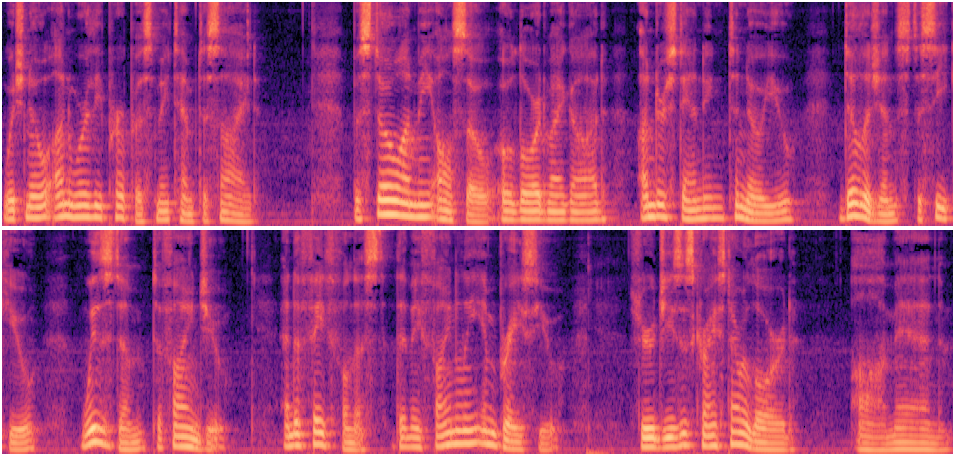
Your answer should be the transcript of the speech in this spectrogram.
which no unworthy purpose may tempt aside. Bestow on me also, O Lord my God, understanding to know you, diligence to seek you, wisdom to find you, and a faithfulness that may finally embrace you. Through Jesus Christ our Lord. Amen.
